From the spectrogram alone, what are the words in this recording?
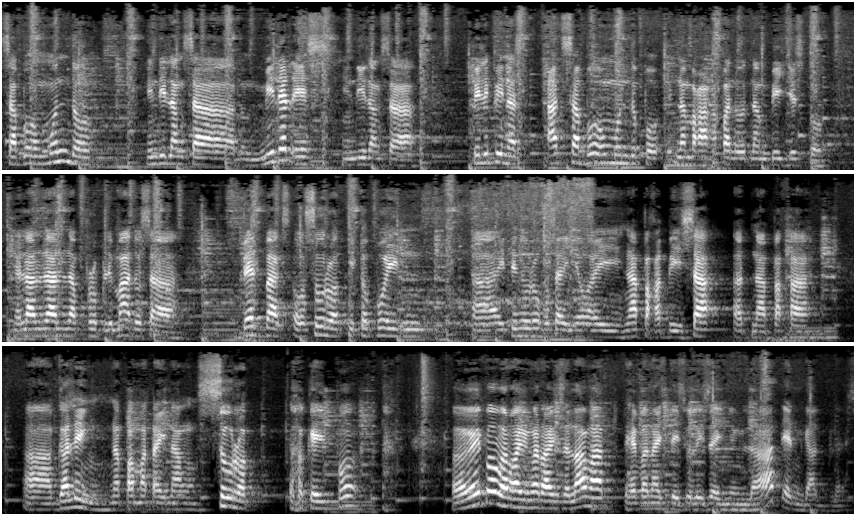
sa buong mundo hindi lang sa Middle East, hindi lang sa Pilipinas at sa buong mundo po na makakapanood ng videos ko lalo-lalo na problemado sa bedbugs o surot, ito po yung uh, itinuro ko sa inyo ay napakabisa at napaka uh, galing na pamatay ng surot. Okay po? Okay po, maraming maraming salamat. Have a nice day ulit sa inyong lahat and God bless.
